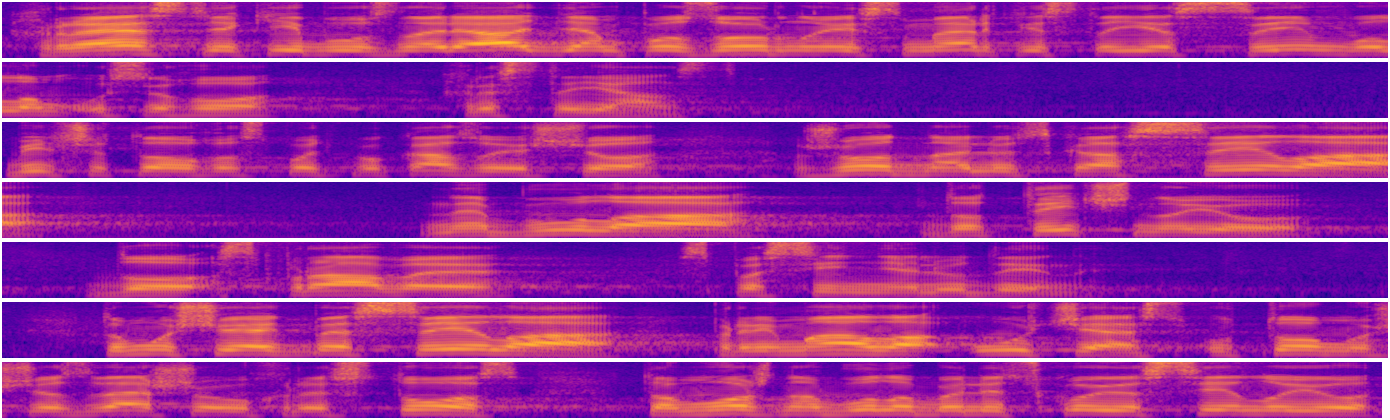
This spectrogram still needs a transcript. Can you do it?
хрест, який був знаряддям позорної смерті, стає символом усього християнства. Більше того, Господь показує, що жодна людська сила не була дотичною до справи спасіння людини. Тому що якби сила приймала участь у тому, що звершував Христос, то можна було би людською силою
